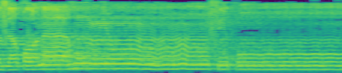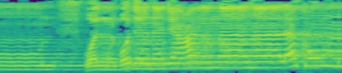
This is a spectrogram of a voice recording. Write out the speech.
رزقناهم ينفقون والبدن جعلناها لكم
